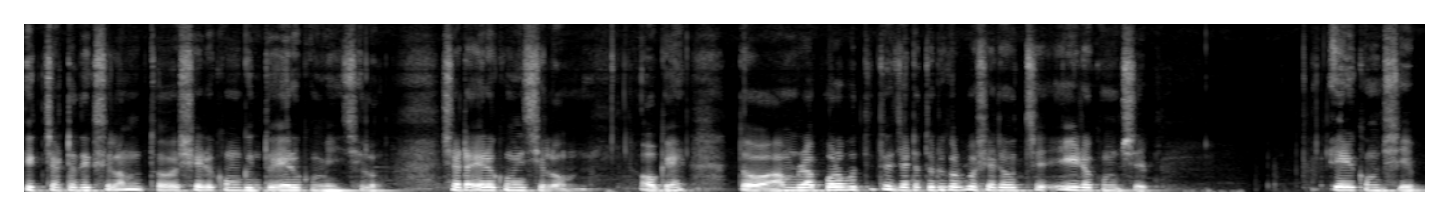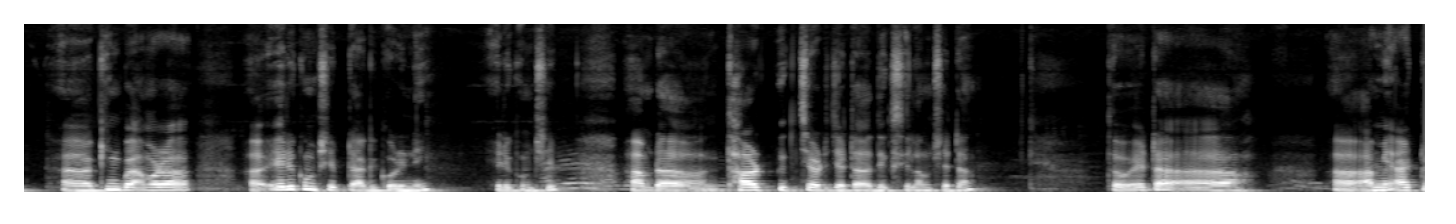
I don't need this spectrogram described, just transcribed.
পিকচারটা দেখছিলাম, তো সেরকম কিন্তু এরকমই ছিল। সেটা এরকমই ছিল। ওকে তো আমরা পরবর্তীতে যেটা তৈরি করব সেটা হচ্ছে এইরকম শেপ এরকম শেপ কিংবা আমরা এরকম শেপটা আগে করে নিই। এরকম শেপ আমরা থার্ড পিকচার যেটা দেখছিলাম সেটা। তো এটা আমি একটু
